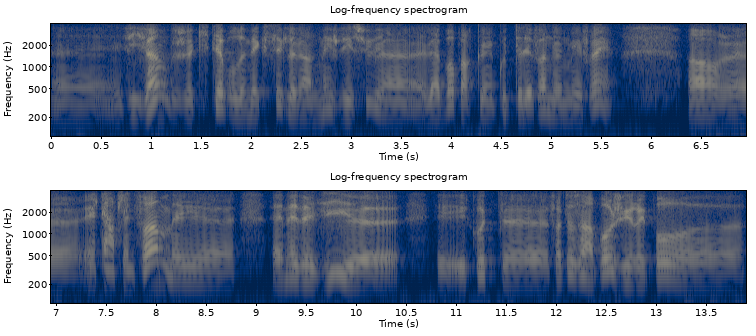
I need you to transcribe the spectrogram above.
euh, vivante. Je quittais pour le Mexique le lendemain. Je l'ai su là-bas par un coup de téléphone d'un de mes frères. Or, elle était en pleine forme, mais elle m'avait dit, écoute, fais-toi-en pas, je n'irai pas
